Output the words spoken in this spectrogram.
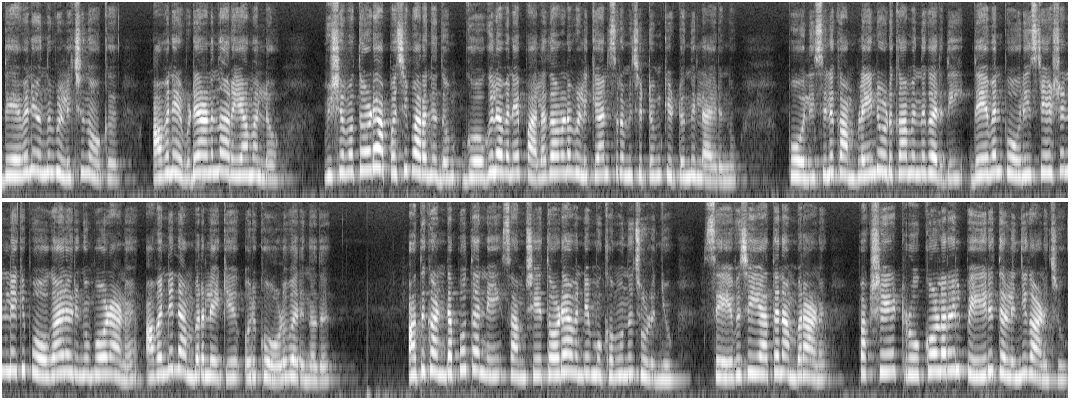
ദേവനെ ഒന്ന് വിളിച്ചു നോക്ക്. അവൻ എവിടെയാണെന്ന് അറിയാമല്ലോ. വിഷമത്തോടെ അപ്പച്ചി പറഞ്ഞതും ഗോകുൽ അവനെ പലതവണ വിളിക്കാൻ ശ്രമിച്ചിട്ടും കിട്ടുന്നില്ലായിരുന്നു. പോലീസിൽ കംപ്ലൈന്റ് കൊടുക്കാമെന്ന് കരുതി ദേവൻ പോലീസ് സ്റ്റേഷനിലേക്ക് പോകാൻ ഒരുങ്ങുമ്പോഴാണ് അവന്റെ നമ്പറിലേക്ക് ഒരു കോൾ വരുന്നത്. അത് കണ്ടപ്പോൾ തന്നെ സംശയത്തോടെ അവന്റെ മുഖമൊന്ന് ചുളിഞ്ഞു. സേവ് ചെയ്യാത്ത നമ്പറാണ്. പക്ഷേ ട്രൂ കോളറിൽ പേര് തെളിഞ്ഞു കാണിച്ചു.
